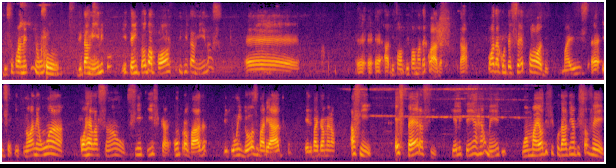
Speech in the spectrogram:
de suplemento nenhum Sim. vitamínico e tem todo o aporte de vitaminas é, é, é, é de, forma, de forma adequada. Tá? Pode acontecer? Pode mas é, isso, não há nenhuma correlação científica comprovada de que um idoso bariátrico ele vai ter uma menor. Assim, espera-se que ele tenha realmente uma maior dificuldade em absorver.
